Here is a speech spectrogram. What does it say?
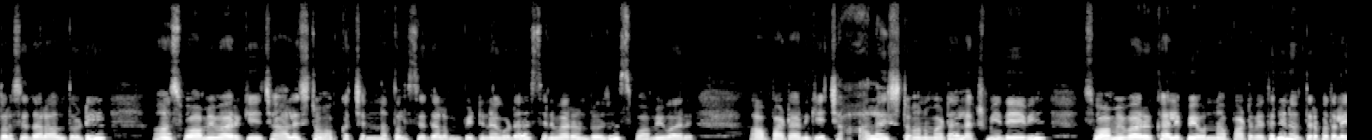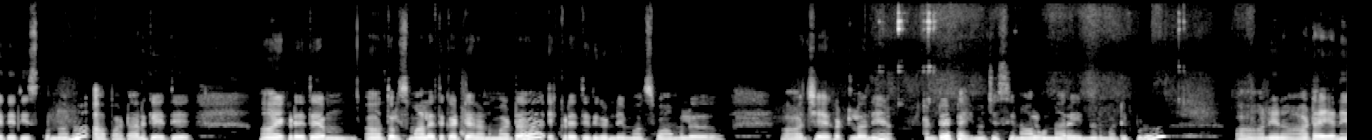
తులసి దళాలతోటి స్వామివారికి చాలా ఇష్టం. ఒక్క చిన్న తులసి దళం పెట్టినా కూడా శనివారం రోజు స్వామివారి ఆ పటానికి చాలా ఇష్టం అనమాట లక్ష్మీదేవి స్వామివారు కలిపి ఉన్న పటం అయితే నేను తిరుపతిలో అయితే తీసుకున్నాను. ఆ పటానికి అయితే ఇక్కడైతే ఆ, తులసి మాల అయితే కట్టారనమాట ఇక్కడైతే ఇదిగండి మా స్వాములు చీకట్లోనే అంటే టైం వచ్చేసి నాలుగున్నర అయిందనమాట ఇప్పుడు. నేను ఆ టయానే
